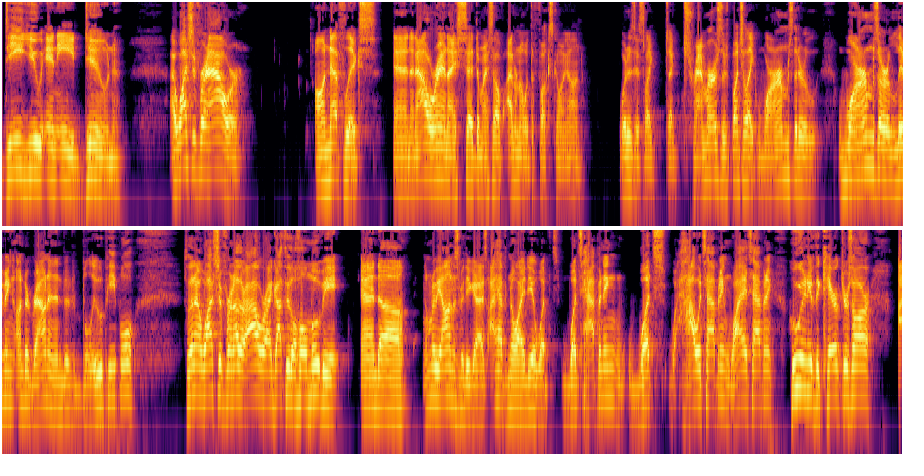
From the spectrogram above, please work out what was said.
D U N E, Dune. I watched it for an hour on Netflix, and an hour in, I said to myself, I don't know what the fuck's going on. What is this like? Like tremors? There's a bunch of like worms that are worms are living underground, and then there's blue people. So then I watched it for another hour. I got through the whole movie, and uh, I'm gonna be honest with you guys. I have no idea what's what's happening, what's how it's happening, why it's happening, who any of the characters are. I,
